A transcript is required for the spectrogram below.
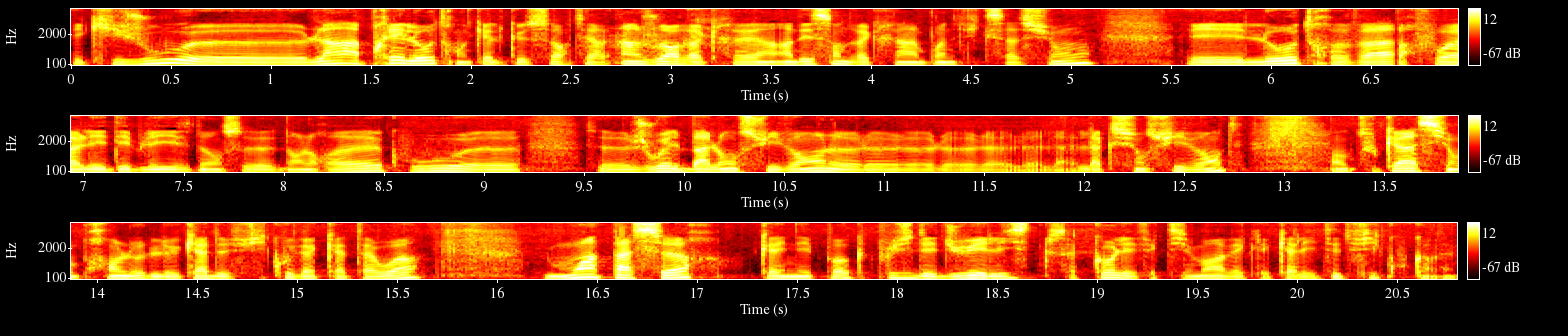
et qui jouent l'un après l'autre en quelque sorte. Un joueur va créer, un des centres va créer un point de fixation et l'autre va parfois aller déblayer dans, le ruck ou euh, jouer le ballon suivant, l'action suivante. En tout cas, si on prend le, cas de Fiku Vakatawa, moins passeur qu'à une époque, plus des duellistes, ça colle effectivement avec les qualités de Fiku quand même.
